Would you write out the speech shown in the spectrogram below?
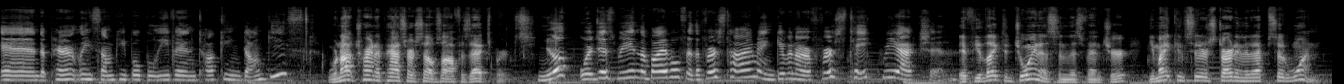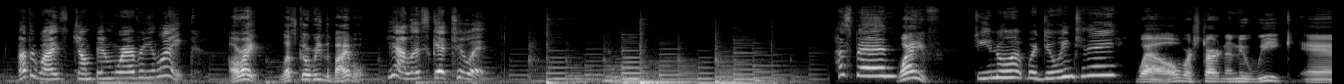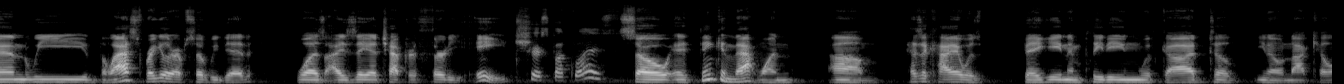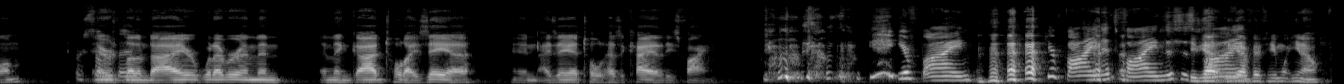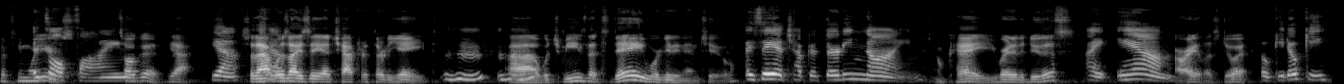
and apparently some people believe in talking donkeys? We're not trying to pass ourselves off as experts. Nope, we're just reading the Bible for the first time and giving our first take reaction. If you'd like to join us in this venture, you might consider starting at episode 1. Otherwise, jump in wherever you like. All right, let's go read the Bible. Yeah, let's get to it. Husband, Wife! do you know what we're doing today? Well, we're starting a new week, and we the last regular episode we did was Isaiah chapter 38. Sure as fuck was. So I think in that one, um, Hezekiah was begging and pleading with God to, you know, not kill him Or or let him die or whatever, and then and then God told Isaiah, and Isaiah told Hezekiah that he's fine. You're fine. You're fine. It's fine. This is he's got fine. he got 15 more, you know, 15 more it's years. all fine. It's all good. Yeah. yeah. So that yeah. was Isaiah chapter 38, Mm-hmm, uh, which means that today we're getting into. Isaiah chapter 39. Okay, you ready to do this? I am. All right, let's do it. Okie dokie.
